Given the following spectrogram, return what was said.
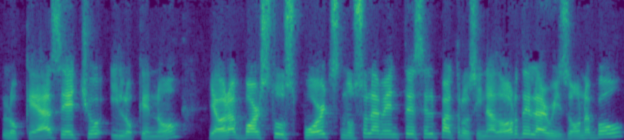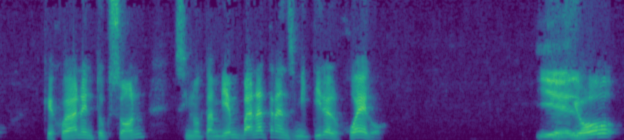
lo que has hecho y lo que no. Y ahora Barstool Sports no solamente es el patrocinador del Arizona Bowl que juegan en Tucson, sino también van a transmitir el juego. Y, yo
